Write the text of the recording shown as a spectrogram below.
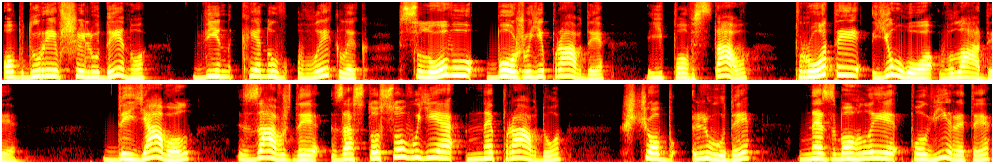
Обдуривши людину, він кинув виклик Слову Божої правди і повстав проти його влади. Диявол завжди застосовує неправду, щоб люди не змогли повірити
